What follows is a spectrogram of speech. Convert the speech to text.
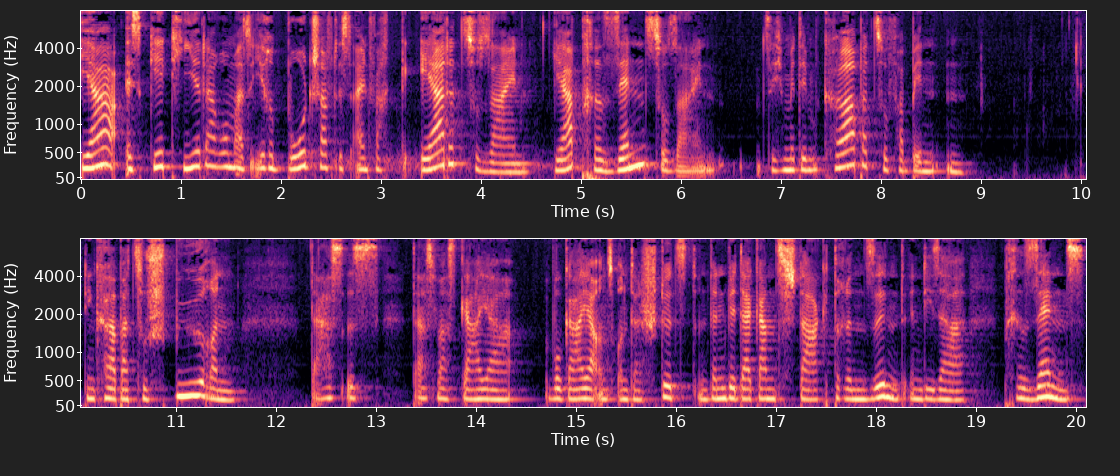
ja, es geht hier darum, also ihre Botschaft ist einfach geerdet zu sein, ja, präsent zu sein, sich mit dem Körper zu verbinden, den Körper zu spüren. Das ist das, was Gaia, wo Gaia uns unterstützt. Und wenn wir da ganz stark drin sind, in dieser Präsenz,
